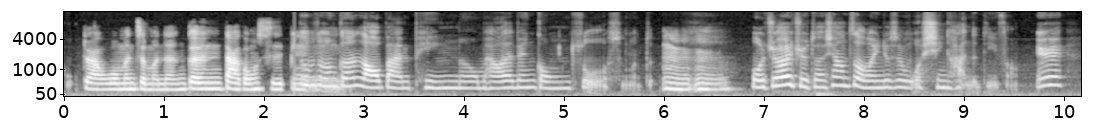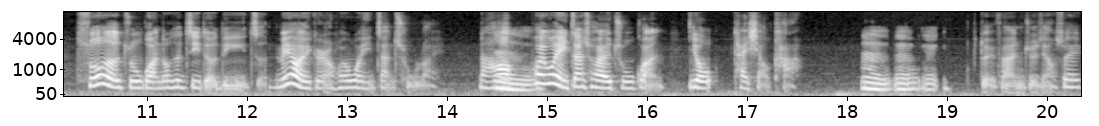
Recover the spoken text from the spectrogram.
乎。对啊，我们怎么能跟大公司比？都怎么跟老板拼呢？我们还要在那边工作什么的。嗯嗯，我就会觉得像这种东西就是我心寒的地方，因为。所有的主管都是既得利益者，没有一个人会为你站出来，然后会为你站出来的主管又太小咖。嗯嗯嗯，对，反正就这样。所以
